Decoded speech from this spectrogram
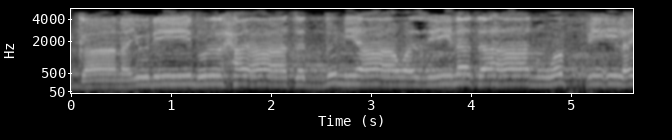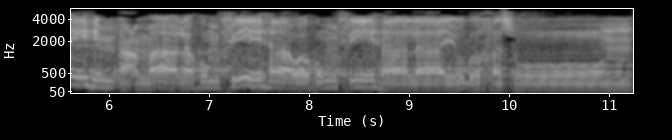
كَانَ يُرِيدُ الْحَيَاةَ الدُّنْيَا وَزِينَتَهَا نُوَفِّ إِلَيْهِمْ أَعْمَالَهُمْ فِيهَا وَهُمْ فِيهَا لَا يُبْخَسُونَ.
